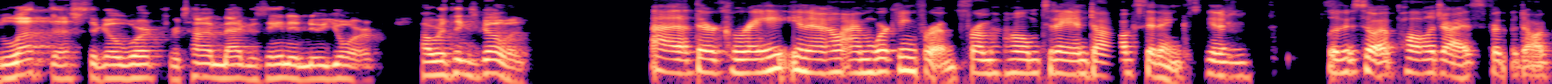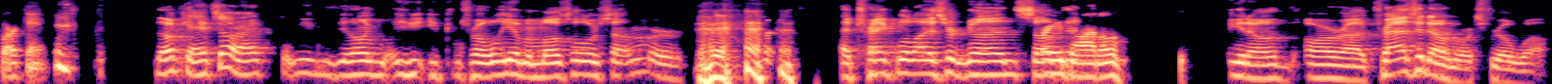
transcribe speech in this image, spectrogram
left us to go work for Time Magazine in New York. How are things going? Uh, they're great. You know, I'm working from from home today and dog sitting. You know, so I apologize for the dog barking. okay, it's all right. You, you, you control. You have a muzzle or something, or a tranquilizer gun, something. Spray bottle. You know, or uh, trazodone works real well.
